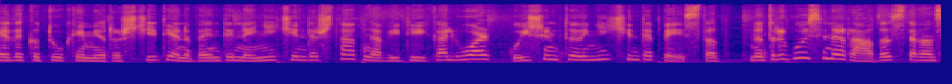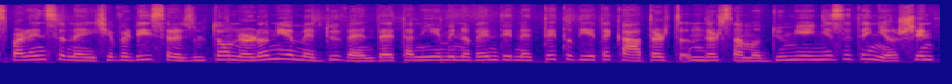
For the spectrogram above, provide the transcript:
Edhe këtu kemi rrëshqitje në vendin e njëqind e shtatë nga viti i kaluar, ku ishim të njëqind e pesët. Në treguesin e radhës, transparencën e qeverisë rezulton rënie me dy vende, tani jemi në vendin e tetëdhjetë e katërt, ndërsa më dy mijë e njëzet e njëshin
